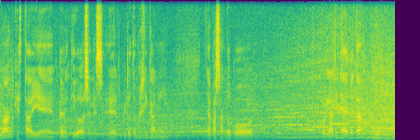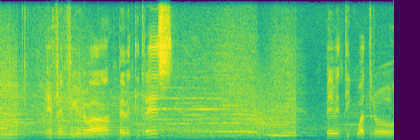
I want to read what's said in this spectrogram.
Iván que está ahí en P22 en el, piloto mexicano ya pasando por por la línea de meta. Efren Figueroa P23 P24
